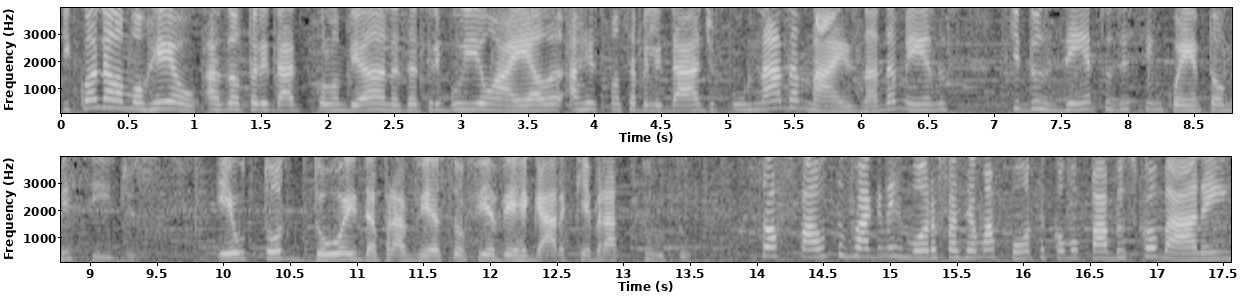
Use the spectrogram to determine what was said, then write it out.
E quando ela morreu, as autoridades colombianas atribuíam a ela a responsabilidade por nada mais, nada menos que 250 homicídios. Eu tô doida para ver a Sofia Vergara quebrar tudo. Só falta o Wagner Moura fazer uma ponta como o Pablo Escobar, hein?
